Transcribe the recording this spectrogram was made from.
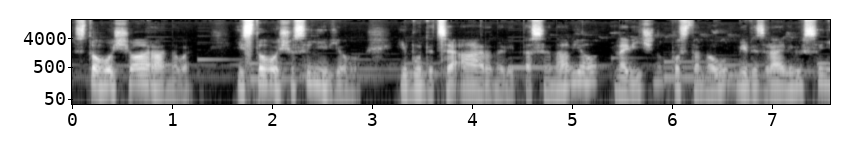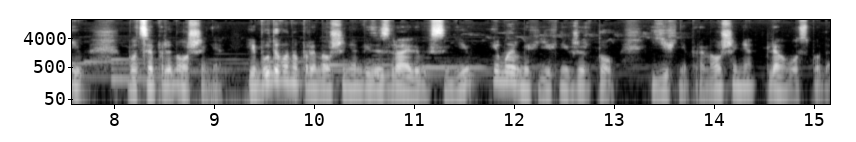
з того, що Ааранове, і з того, що синів його, і буде це Ааронові та синам його на вічну постанову від Ізраїлевих синів, бо це приношення, і буде воно приношенням від Ізраїлевих синів і мирних їхніх жертов, їхнє приношення для Господа.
